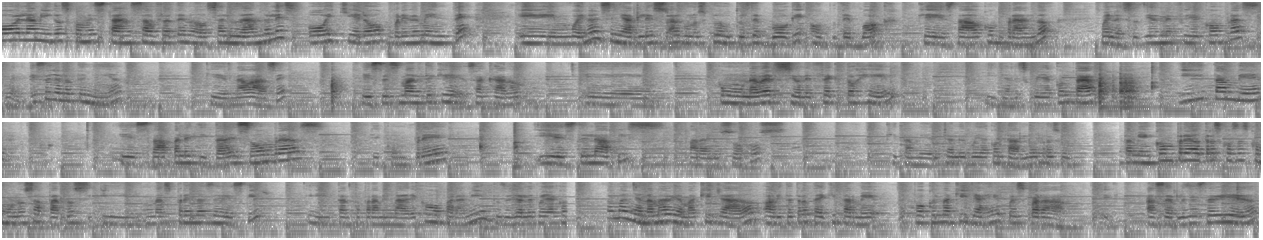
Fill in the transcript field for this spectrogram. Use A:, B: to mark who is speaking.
A: Hola amigos, ¿cómo están? Saufra de nuevo saludándoles. Hoy quiero brevemente, eh, bueno, enseñarles algunos productos de Vogue o de Vogue que he estado comprando. Bueno, estos días me fui de compras. Bueno, esta ya lo tenía, que es la base. Este esmalte que sacaron eh, como una versión efecto gel. Y ya les voy a contar. Y también esta paletita de sombras que compré y este lápiz para los ojos que también ya les voy a contar los resultados. También compré otras cosas como unos zapatos y unas prendas de vestir y tanto para mi madre como para mí. Entonces ya les voy a contar. Mañana me había maquillado. Ahorita traté de quitarme un poco el maquillaje pues para eh, hacerles este video.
